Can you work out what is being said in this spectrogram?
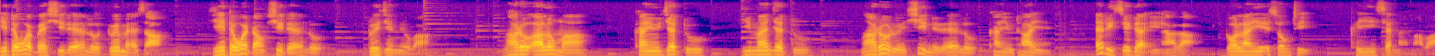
ရေတဝက်ပဲရှိတယ်လို့တွေးမယ်အစားရေတဝက်တောင်ရှိတယ်လို့တွေးခြင်းမျိုးပါငါတို့အားလုံးမှာခံယူချက်တူရည်မှန်းချက်တူငါတို့တွေရှိနေတယ်လို့ခံယူထားရင်အဲ့ဒီစိတ်ဓာတ်အင်အားကတော်လန်ရေးအဆုံးထိခရီးဆက်နိုင်မှာပါ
